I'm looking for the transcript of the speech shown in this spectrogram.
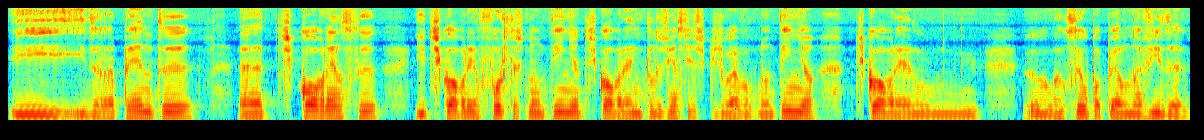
e, e de repente uh, descobrem-se e descobrem forças que não tinham, descobrem inteligências que jogavam que não tinham, descobrem uh, o seu papel na vida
